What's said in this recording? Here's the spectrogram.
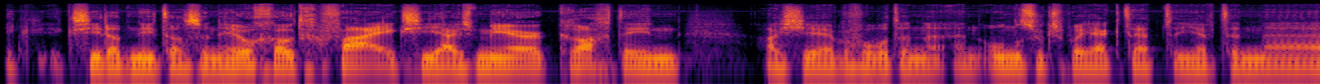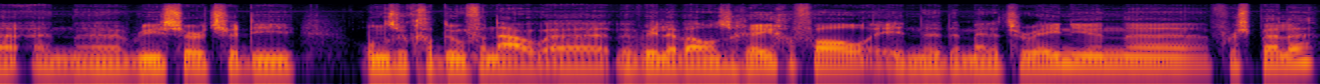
ik, ik zie dat niet als een heel groot gevaar. Ik zie juist meer kracht in als je bijvoorbeeld een, een onderzoeksproject hebt en je hebt een, eh, een eh, researcher die onderzoek gaat doen van nou, eh, we willen wel ons regenval in de, de Mediterranean voorspellen.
